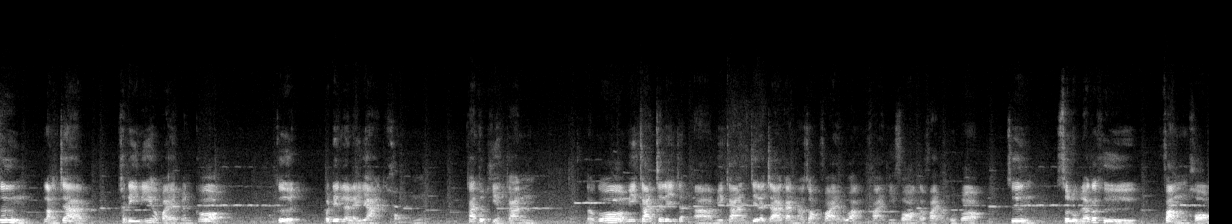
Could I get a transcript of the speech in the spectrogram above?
ซึ่งหลังจากคดีนี้ออกไปมันก็เกิดประเด็นหลาย ๆ อย่างของ การถกเถียงกัน แล้วก็มีการเจรจาอ่ามีการเจรจากันทั้งสองฝ่ายระหว่างฝ่ายที่ฟ้องกับฝ่ายของคุณพ่อ ซึ่งสรุปแล้วก็คือฝั่งของ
